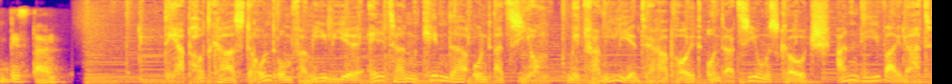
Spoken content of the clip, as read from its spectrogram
Bis dann. Der Podcast rund um Familie, Eltern, Kinder und Erziehung mit Familientherapeut und Erziehungscoach Andi Weinert.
